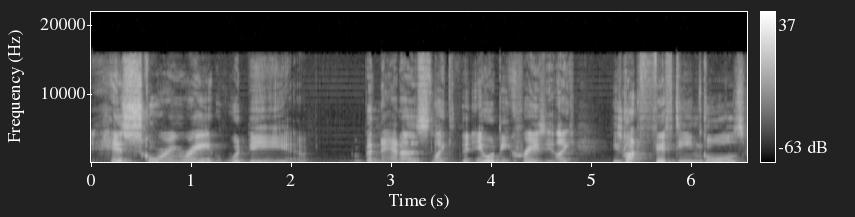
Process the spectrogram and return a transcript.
his scoring rate would be bananas. Like it would be crazy. Like he's got 15 goals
